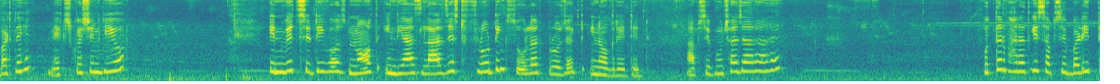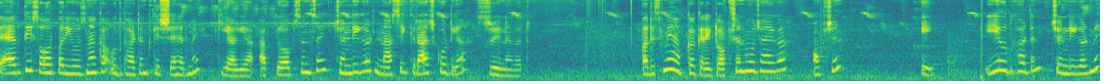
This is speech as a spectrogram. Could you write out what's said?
बढ़ते हैं नेक्स्ट क्वेश्चन की ओर। In which city was north India's largest floating solar project inaugurated आपसे पूछा जा रहा है। उत्तर भारत की सबसे बड़ी तैरती सौर परियोजना का उद्घाटन किस शहर में किया गया? आपके ऑप्शन हैं चंडीगढ़, नासिक राजकोट या श्रीनगर। और इसमें आपका करेक्ट ऑप्शन हो जाएगा। ऑप्शन ए ये उद्घाटन चंडीगढ़ में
